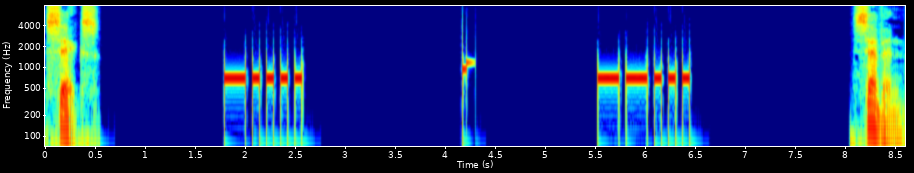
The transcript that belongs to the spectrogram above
6. 7.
